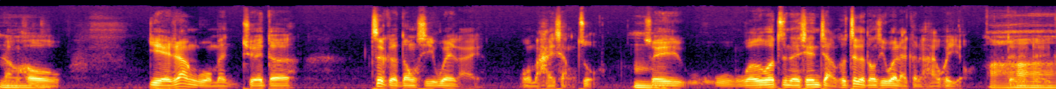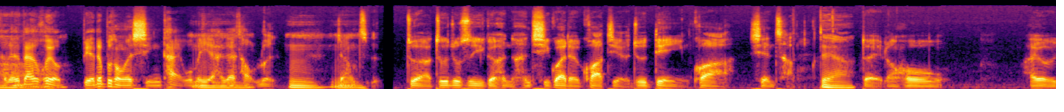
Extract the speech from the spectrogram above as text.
然后也让我们觉得这个东西未来我们还想做，所以我我我只能先讲说这个东西未来可能还会有，对对对，可能但是会有别的不同的形态，我们也还在讨论，嗯，这样子，对啊，这个就是一个很很奇怪的跨界了，就是电影跨现场，对啊，对，然后还有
